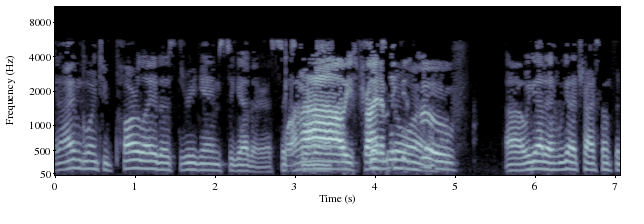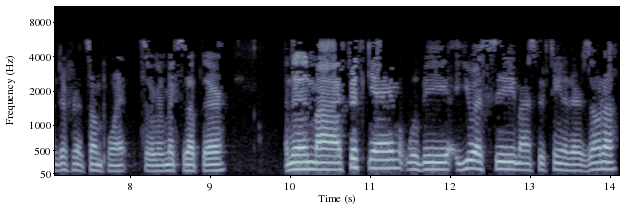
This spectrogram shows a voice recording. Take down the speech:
and I'm going to parlay those three games together. A six to one. Wow, he's trying to make his one. move. Uh, we gotta we gotta try something different at some point, so we're gonna mix it up there. And then my fifth game will be USC minus 15 at Arizona.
